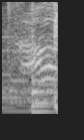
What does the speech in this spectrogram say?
Ah.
